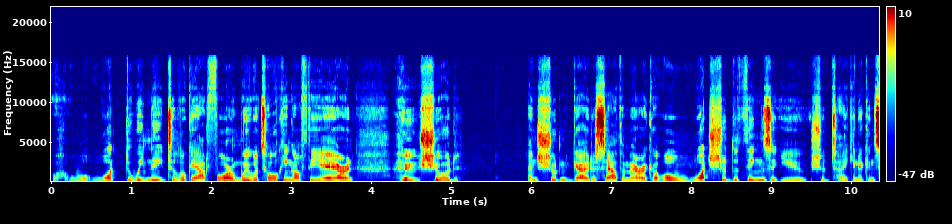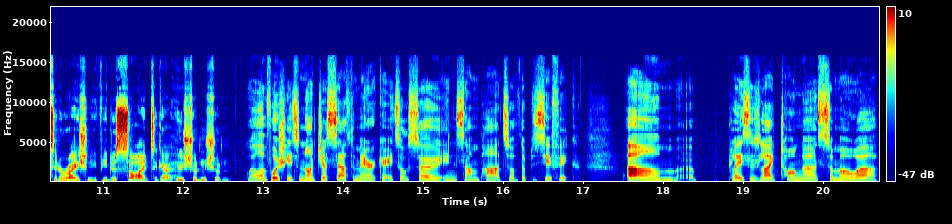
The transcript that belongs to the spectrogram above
what do we need to look out for? for. And we were talking off the air, and who should and shouldn't go to South America, or what should the things that you should take into consideration if you decide to go? Who should and shouldn't? Well, unfortunately, it's not just South America, it's also in some parts of the Pacific. Um, places like Tonga, Samoa,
